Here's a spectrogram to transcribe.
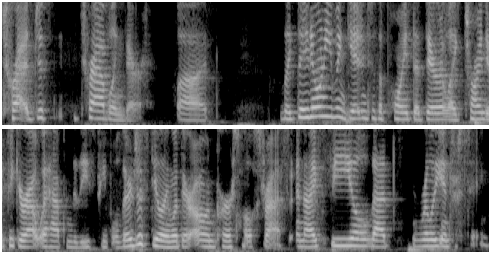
tra- just traveling there. Uh, like, they don't even get into the point that they're like trying to figure out what happened to these people. They're just dealing with their own personal stress. And I feel that's really interesting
